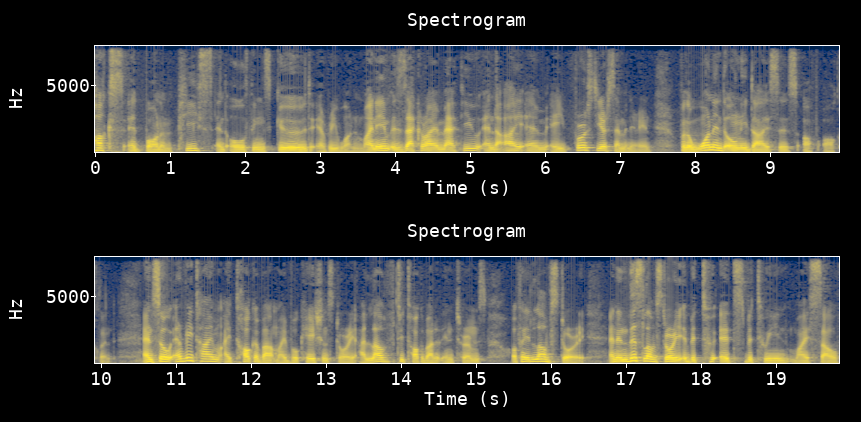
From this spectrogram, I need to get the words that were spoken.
Pax et bonum, peace and all things good, everyone. My name is Zecharia Mathew, and I am a first year seminarian for the one and only Diocese of Auckland. And so every time I talk about my vocation story, I love to talk about it in terms of a love story. And in this love story, it's between myself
